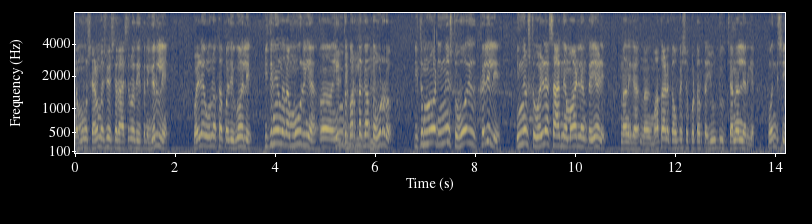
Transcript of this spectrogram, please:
ನಮ್ಮೂರು ಶರಣಬಸವೇಶ್ವರ ಆಶೀರ್ವಾದ ಈತನಿಗೆ ಇರಲಿ ಒಳ್ಳೆ ಉನ್ನತ ಪದವಿಗೆ ಹೋಗಲಿ ಇದರಿಂದ ನಮ್ಮ ಊರಿಗೆ ಆ, ಹಿಂದೆ ಬರ್ತಕ್ಕಂಥ ಹುಡುಗರು ಇದನ್ನ ನೋಡಿ ಇನ್ನಷ್ಟು ಓದಿ ಕಲೀಲಿ, ಇನ್ನಷ್ಟು ಒಳ್ಳೆ ಸಾಧನೆ ಮಾಡಲಿ ಅಂತ ಹೇಳಿ ನನಗೆ ನಾನು ಮಾತಾಡೋಕ್ಕೆ ಅವಕಾಶ ಕೊಟ್ಟಂಥ ಯೂಟ್ಯೂಬ್ ಚಾನಲ್ನರಿಗೆ ವಂದಿಸಿ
